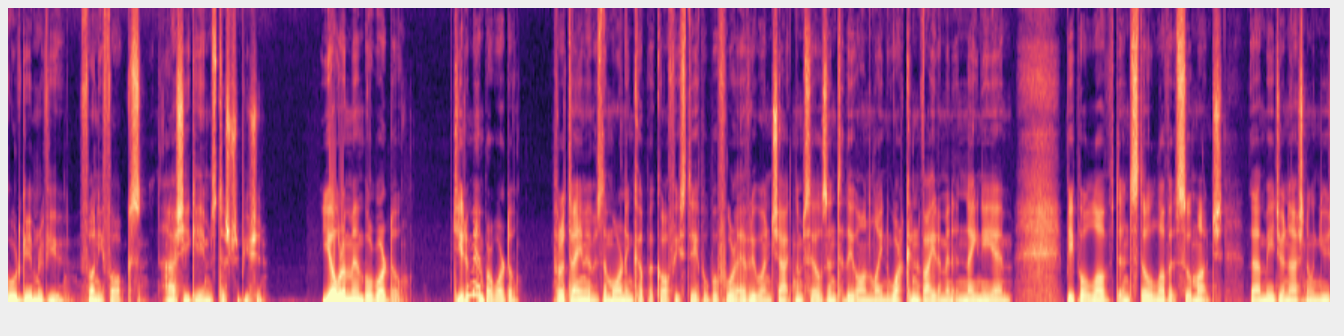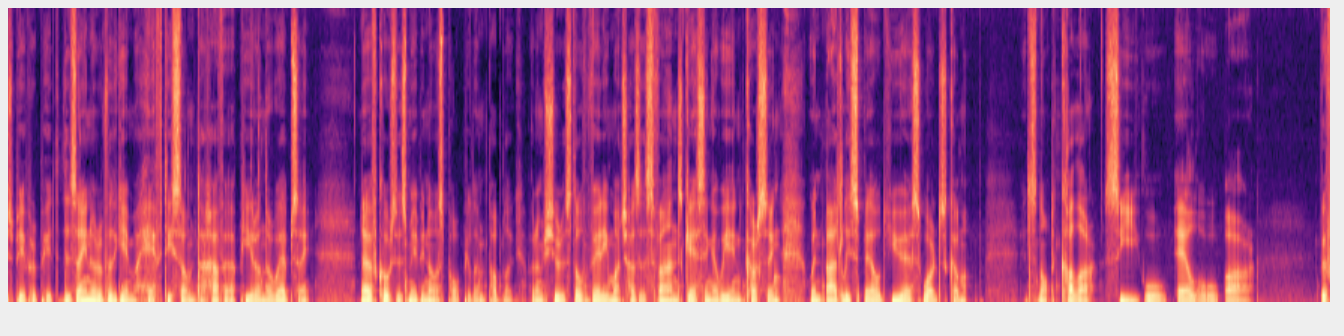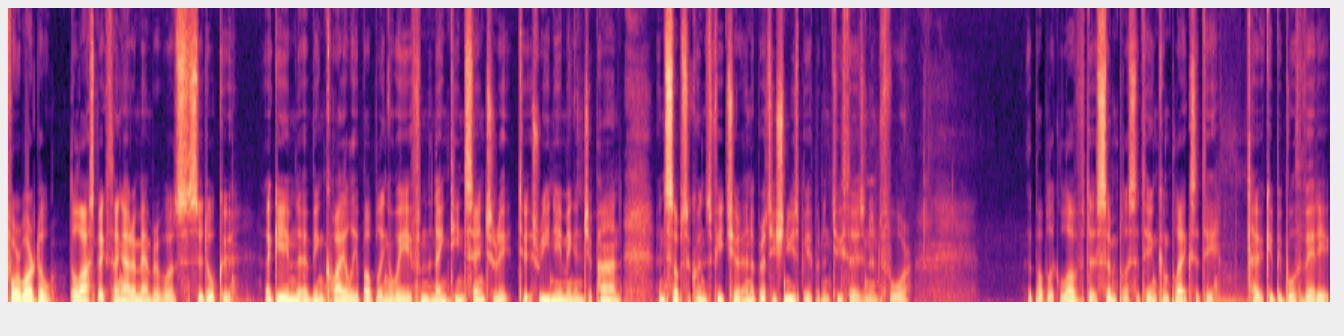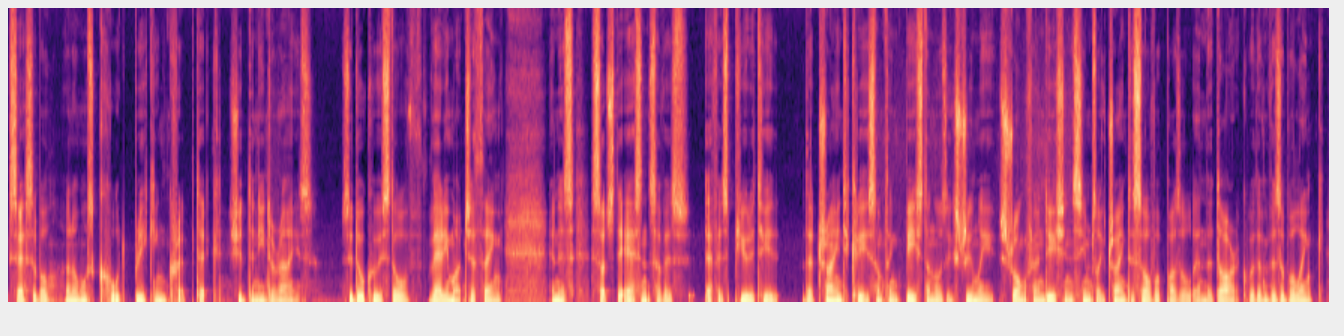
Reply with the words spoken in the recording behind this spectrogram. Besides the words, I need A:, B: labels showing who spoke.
A: Board Game Review, Funny Fox, Hachette Games Distribution. You all remember Wordle. Do you remember Wordle? For a time, it was the morning cup of coffee staple before everyone jacked themselves into the online work environment at 9am. People loved and still love it so much that a major national newspaper paid the designer of the game a hefty sum to have it appear on their website. Now, of course, it's maybe not as popular in public, but I'm sure it still very much has its fans guessing away and cursing when badly spelled US words come up. It's not colour, C O L O R. Before Wordle, the last big thing I remember was Sudoku, a game that had been quietly bubbling away from the 19th century to its renaming in Japan and subsequent feature in a British newspaper in 2004. The public loved its simplicity and complexity, how it could be both very accessible and almost code breaking cryptic should the need arise. Sudoku is still very much a thing, and is such the essence of its of its purity that trying to create something based on those extremely strong foundations seems like trying to solve a puzzle in the dark with invisible ink,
